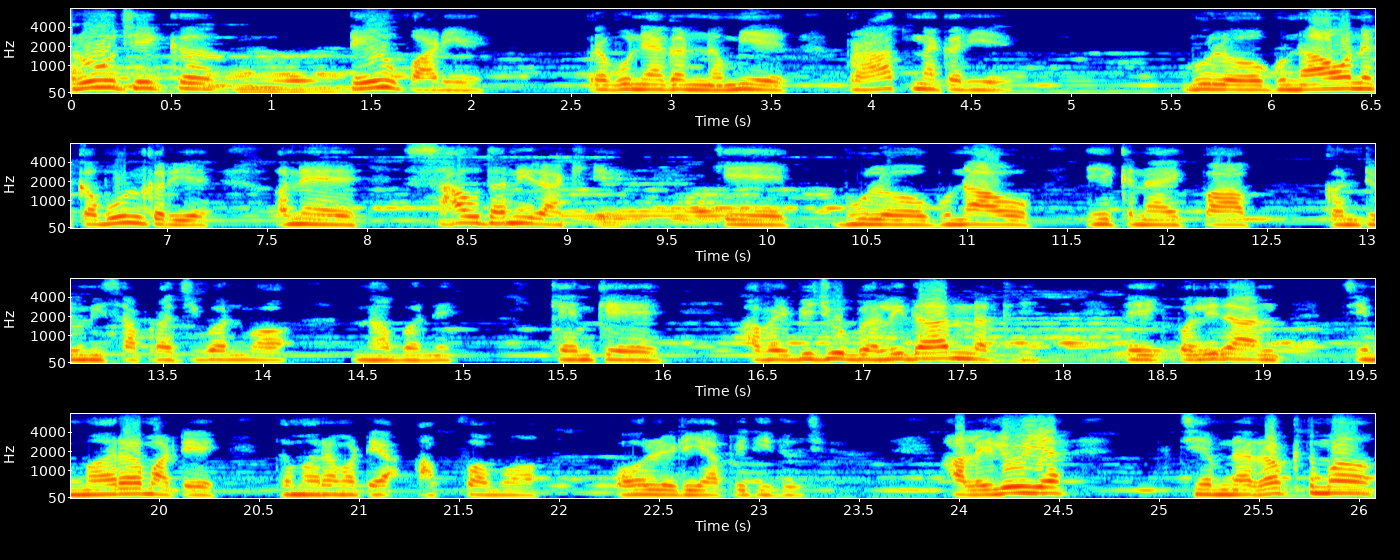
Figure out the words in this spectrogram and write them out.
રોજ એક ટેવ પાડીએ. પ્રભુને આગળ નમીએ, પ્રાર્થના કરીએ. ભૂલો, ગુનાઓને કબૂલ કરીએ અને સાવધાની રાખીએ કે ભૂલો, ગુનાઓ એકના એક પાપ કન્ટિન્યુઅસ આપણા જીવનમાં ન બને. કેમ કે હવે બીજું બલિદાન નથી. એક બલિદાન જે મારા માટે, તમારા માટે આપવામાં ઓલરેડી આપી દીધું છે. હાલેલુયા જેમના રક્તમાં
